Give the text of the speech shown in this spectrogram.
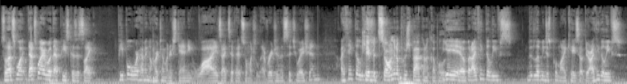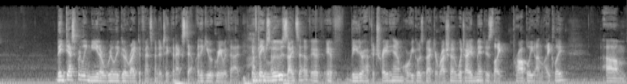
So that's why that's why I wrote that piece because it's like people were having a hard time understanding why Zaitsev had so much leverage in this situation. I think the Leafs. Okay, but so I'm going to push back on a couple. Of, Yeah, yeah, yeah, but I think the Leafs. Let me just put my case out there. I think the Leafs. They desperately need a really good right defenseman to take the next step. I think you agree with that. If they lose Zaitsev, if if they either have to trade him or he goes back to Russia, which I admit is like probably unlikely, um,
